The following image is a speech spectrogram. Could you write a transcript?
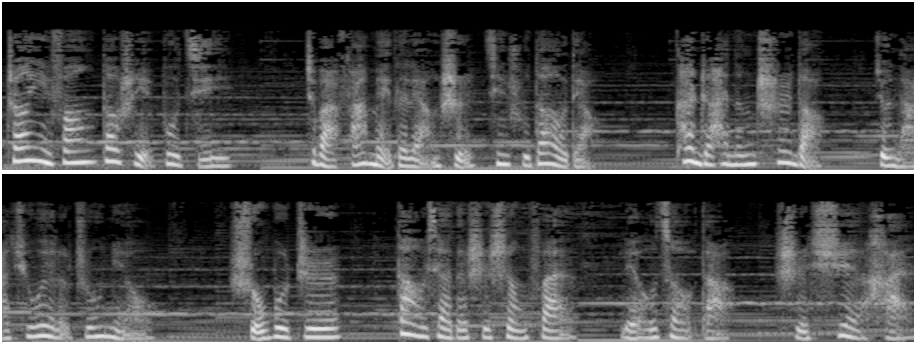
张一芳倒是也不急，就把发霉的粮食尽数倒掉，看着还能吃的，就拿去喂了猪牛。殊不知，倒下的是剩饭，流走的是血汗。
